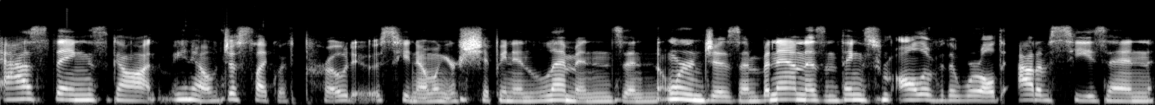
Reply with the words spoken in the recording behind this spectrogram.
As things got, you know, just like with produce, you know, when you're shipping in lemons and oranges and bananas and things from all over the world out of season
